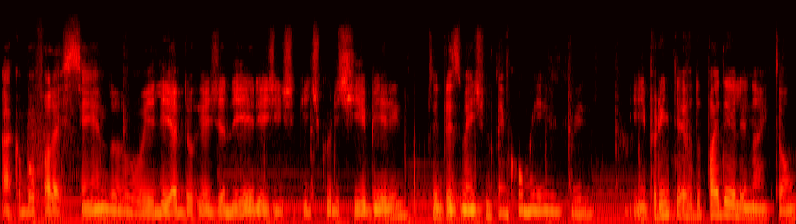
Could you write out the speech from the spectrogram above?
acabou falecendo, ele é do Rio de Janeiro e a gente aqui de Curitiba, e ele simplesmente não tem como ir, ir, ir pro enterro do pai dele, né? Então,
